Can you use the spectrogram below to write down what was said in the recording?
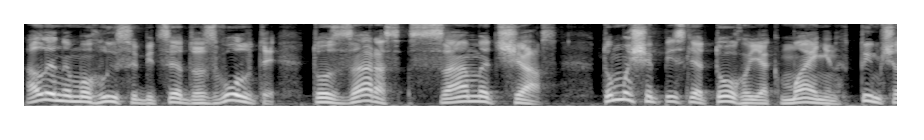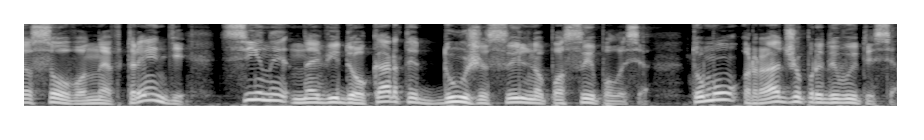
але не могли собі це дозволити, то зараз саме час. Тому що після того, як майнінг тимчасово не в тренді, ціни на відеокарти дуже сильно посипалися. Тому раджу придивитися.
